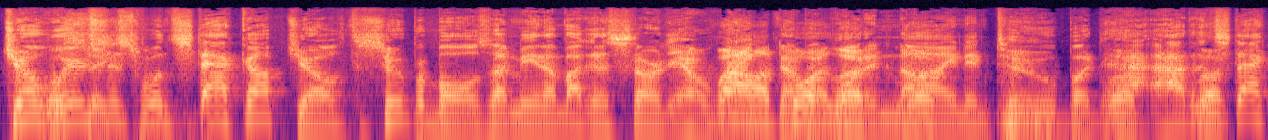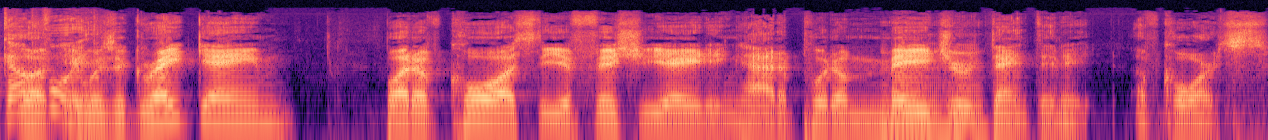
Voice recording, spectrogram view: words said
Joe, We'll where's see. this one stack up, Joe? The Super Bowls. I mean, I'm not going to start you know, Well, ranked of number course, one look, and look. nine and two, but Look, how did look, it stack up look, for It was a great game, but of course the officiating had to put a major Mm-hmm. dent in it. Of course,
